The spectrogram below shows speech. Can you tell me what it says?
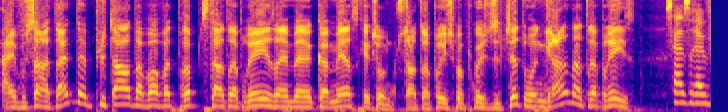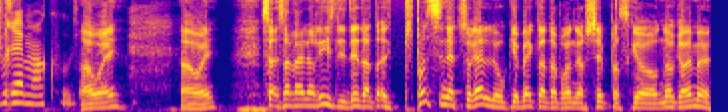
Avez-vous ça en tête plus tard d'avoir votre propre petite entreprise, un, un commerce, quelque chose? Une petite entreprise, je sais pas pourquoi je dis petite, ou une grande entreprise? Ça serait vraiment cool. Ah ouais? Ah ouais? Ça, ça valorise l'idée. C'est pas si naturel au Québec l'entrepreneurship parce qu'on a quand même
